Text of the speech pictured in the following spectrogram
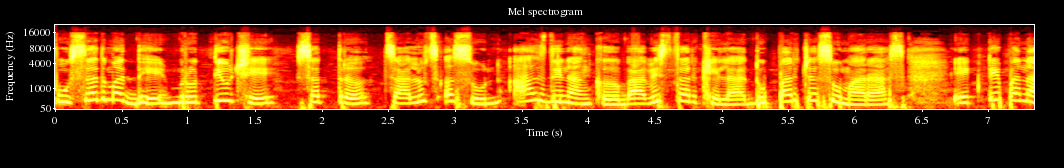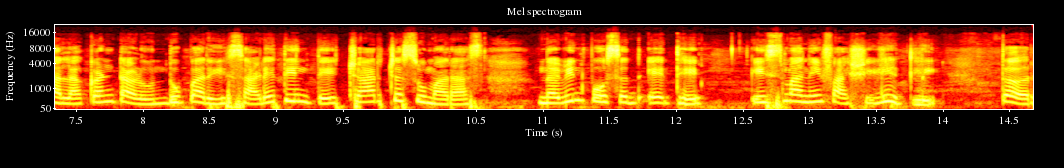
पुसदमध्ये मृत्यूचे सत्र चालूच असून आज दिनांक बावीस तारखेला दुपारच्या सुमारास एकटेपणाला कंटाळून दुपारी साडेतीन ते चारच्या सुमारास नवीन पोसद येथे इस्माने फाशी घेतली. तर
